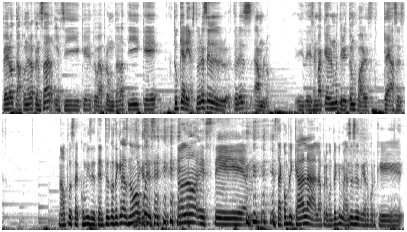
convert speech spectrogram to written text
Pero te va a poner a pensar y así que te voy a preguntar a ti que tú qué harías? Tú eres el tú eres AMLO y te dicen va a caer un meteorito en Juárez. ¿Qué haces? No, pues saco mis detentes, no te creas, no, pues. No, no, este. Está complicada la, la, pregunta que me haces, Edgar, porque.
